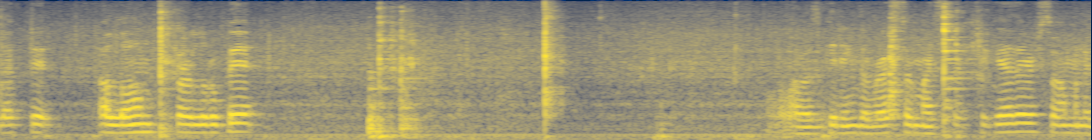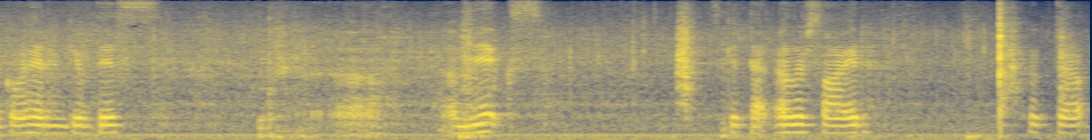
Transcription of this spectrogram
left it alone for a little bit. While I was getting the rest of my stuff together, so I'm gonna go ahead and give this uh, a mix. Let's get that other side cooked up.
